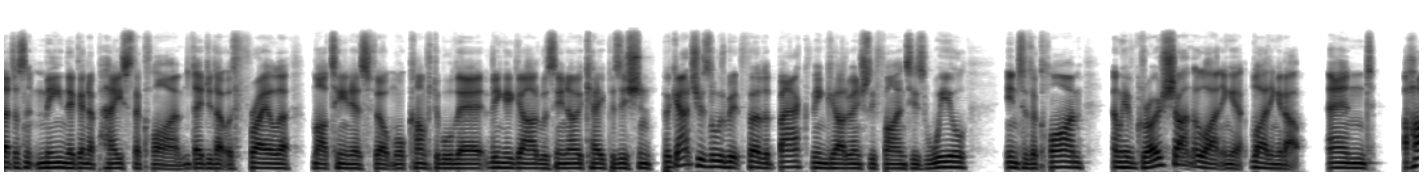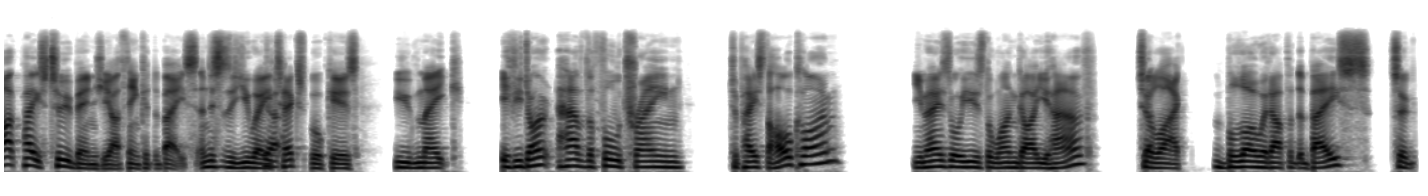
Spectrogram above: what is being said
That doesn't mean they're going to pace the climb. They do that with Fraile. Martinez felt more comfortable there. Vingegaard was in okay position. Pogacar was a little bit further back. Vingegaard eventually finds his wheel into the climb, and we have Großschartner lighting it, lighting it up, and a hard pace too, Benji. I think at the base, and this is a UAE Yeah. textbook. Is you make if you don't have the full train to pace the whole climb, you may as well use the one guy you have to like blow it up at the base to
